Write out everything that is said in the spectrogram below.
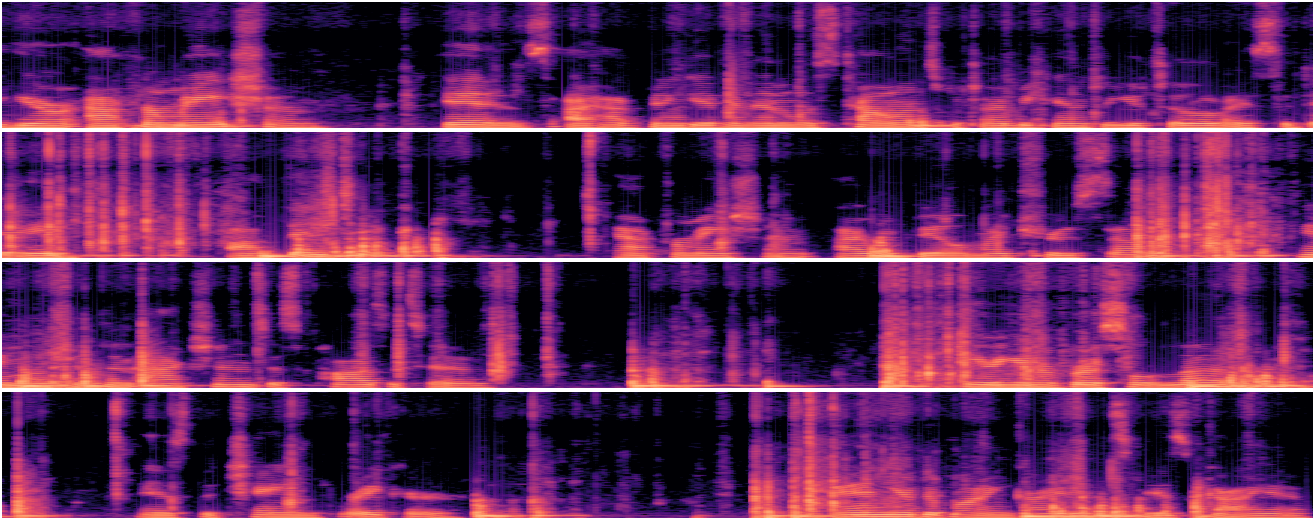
Your affirmation is I have been given endless talents which I begin to utilize today. Authentic affirmation. I reveal my true self. Emotions and actions is positive. Your universal love is the chain breaker. And your divine guidance is Gaia.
